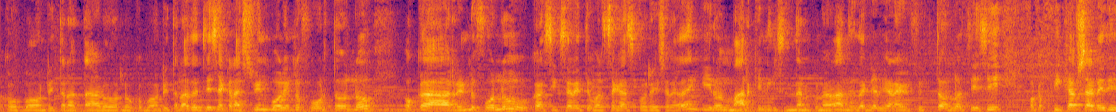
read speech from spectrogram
ఒక బౌండరీ తర్వాత థర్డ్ ఓవర్లో ఒక బౌండరీ తర్వాత వచ్చేసి అక్కడ అశ్విన్ బౌలింగ్లో ఫోర్త్ ఓవర్లో ఒక రెండు ఫోర్లు ఒక సిక్సర్ అయితే వరుసగా స్కోర్ చేశారు కదా. ఇంక ఈరోజు మార్క్ ఇన్నింగ్స్ ఉందనుకున్నాను. అందుకు దగ్గరగా ఫిఫ్త్ ఓవర్లో వచ్చేసి ఒక పికప్ షాట్ అయితే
